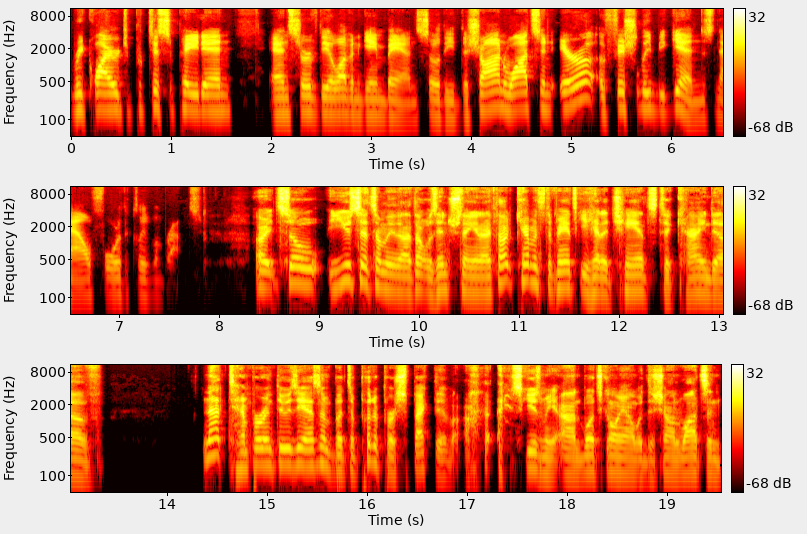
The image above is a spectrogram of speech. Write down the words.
required to participate in and serve the 11 game ban. So the Deshaun Watson era officially begins now for the Cleveland Browns. All right. So you said something that I thought was interesting, and I thought Kevin Stefanski had a chance to kind of not temper enthusiasm, but to put a perspective, excuse me, on what's going on with Deshaun Watson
